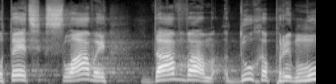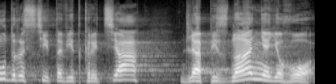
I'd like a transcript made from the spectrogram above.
Отець слави, дав вам духа премудрості та відкриття для пізнання Його.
